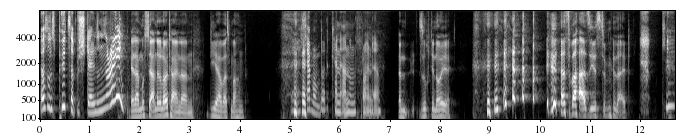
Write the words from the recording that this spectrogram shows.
Lass uns Pizza bestellen. So, nein! Ja, da musst du andere Leute einladen, die ja was machen. Ich habe aber keine anderen Freunde. Dann such dir neue. das war sie, es tut mir leid. Okay.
